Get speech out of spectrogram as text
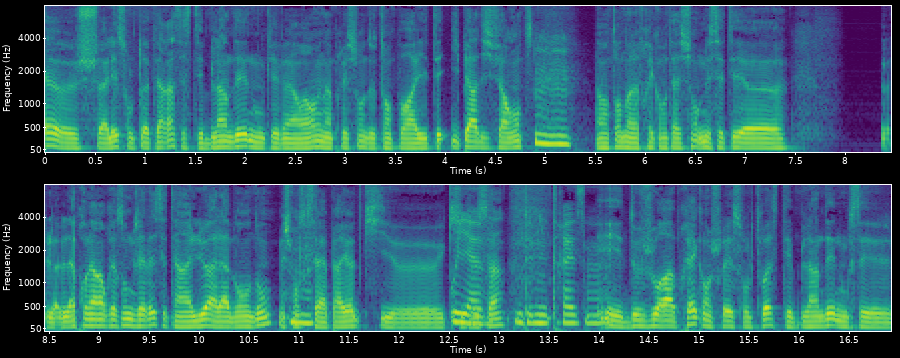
euh, je suis allé sur le toit terrasse et c'était blindé, donc il y avait vraiment une impression de temporalité hyper différente Mhm. à entendre dans la fréquentation. Mais c'était. euh, la, première impression que j'avais, c'était un lieu à l'abandon, mais je pense Ouais. que c'est la période qui, euh, qui Oui, veut à ça. 2013. euh. Et deux jours après, quand je suis allé sur le toit, c'était blindé, donc c'est,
